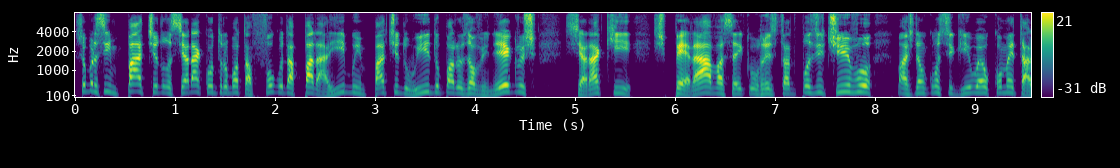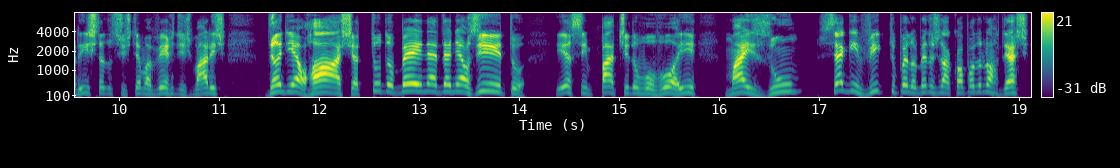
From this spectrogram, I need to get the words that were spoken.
sobre esse empate do Ceará contra o Botafogo da Paraíba, o empate doído para os alvinegros. Ceará que esperava sair com um resultado positivo, mas não conseguiu. É o comentarista do Sistema Verdes Mares, Daniel Rocha. Tudo bem, né, Danielzito? E esse empate do vovô aí, mais um, segue invicto pelo menos na Copa do Nordeste,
